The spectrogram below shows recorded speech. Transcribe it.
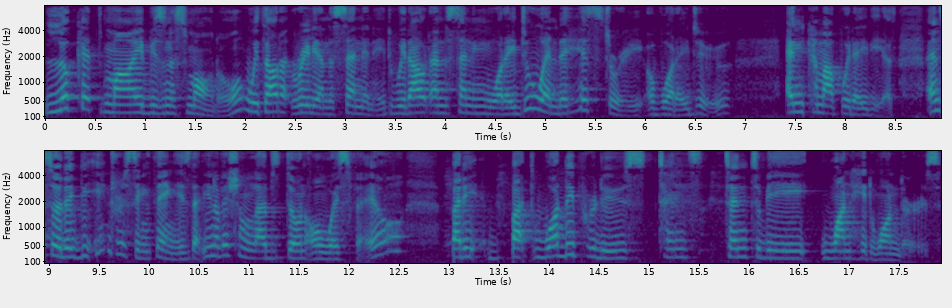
look at my business model without really understanding it, without understanding what I do and the history of what I do, and come up with ideas. And so the, the interesting thing is that innovation labs don't always fail, but, it, but what they produce tends, tend to be one hit wonders.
